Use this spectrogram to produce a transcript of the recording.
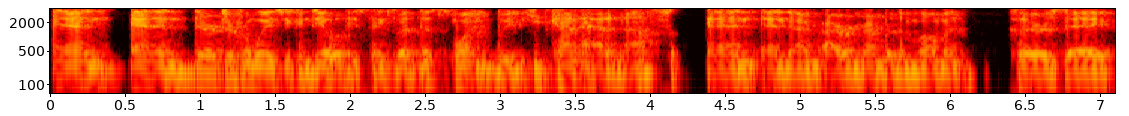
and and there are different ways you can deal with these things but at this point he'd kind of had enough. And and I, I, remember the moment clear as day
